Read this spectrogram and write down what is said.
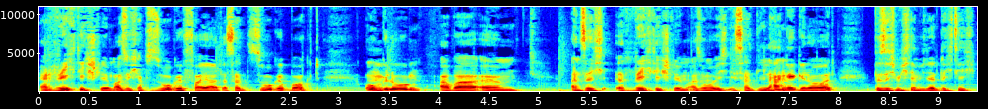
richtig schlimm. Also ich habe so gefeiert, das hat so gebockt, ungelogen, aber ähm, an sich richtig schlimm. Also ich, es hat lange gedauert, bis ich mich dann wieder richtig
